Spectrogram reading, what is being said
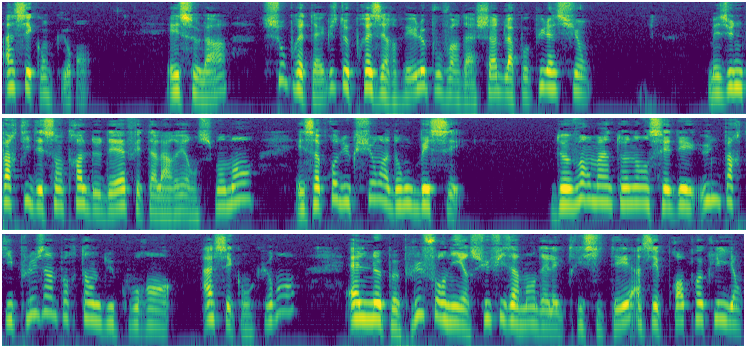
à ses concurrents et cela sous prétexte de préserver le pouvoir d'achat de la population. Mais une partie des centrales d'EDF est à l'arrêt en ce moment, et sa production a donc baissé. Devant maintenant céder une partie plus importante du courant à ses concurrents, elle ne peut plus fournir suffisamment d'électricité à ses propres clients.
